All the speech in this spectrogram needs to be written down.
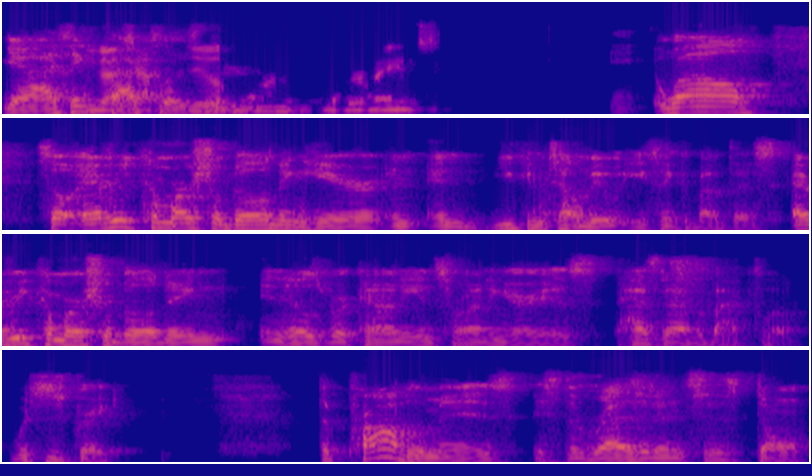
Yeah, I think backflows. Well, so every commercial building here, and, and you can tell me what you think about this. Every commercial building in Hillsborough County and surrounding areas has to have a backflow, which is great. The problem is, is the residences don't,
